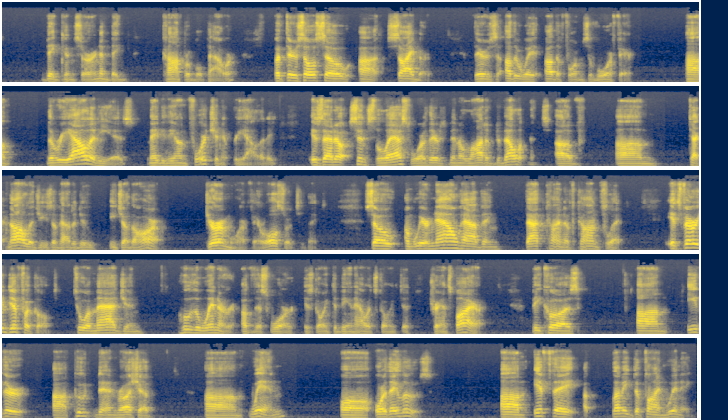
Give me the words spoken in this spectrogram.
big concern and big comparable power, but there's also uh, cyber there's other way other forms of warfare. Um, the reality is, maybe the unfortunate reality, is that uh, since the last war, there's been a lot of developments of um, technologies of how to do each other harm, germ warfare, all sorts of things. So um, we're now having that kind of conflict. It's very difficult to imagine who the winner of this war is going to be and how it's going to transpire because um, either uh, Putin and Russia um, win uh, or they lose. Um, if they, uh, let me define winning.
